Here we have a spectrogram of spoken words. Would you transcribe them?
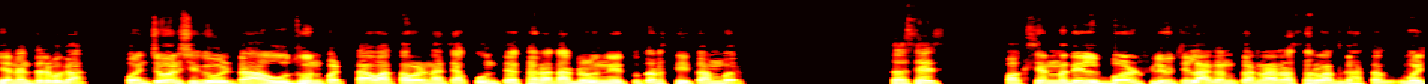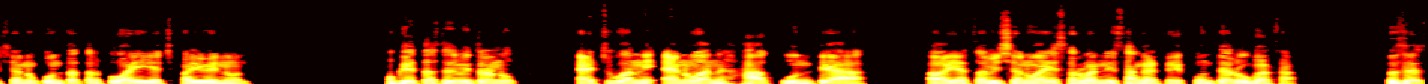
यानंतर बघा पंचवार्षिक योजना ओझोन पट्टा वातावरणाच्या कोणत्या थरात आढळून येतो? तर स्थितांबर. तसेच पक्ष्यांमधील बर्ड फ्लूची लागण करणारा सर्वात घातक वैशाणू कोणता? तर तो आहे H five N one. Okay तसेच मित्रांनो एच वन एन वन हा कोणत्या याचा विषाणू आहे? सर्वांनी सांगायचा आहे. कोणत्या रोगाचा? तसेच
